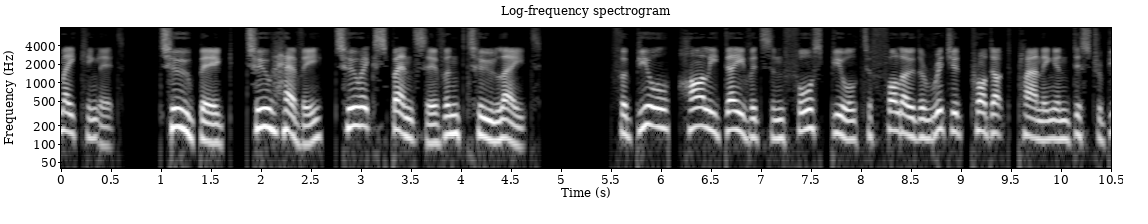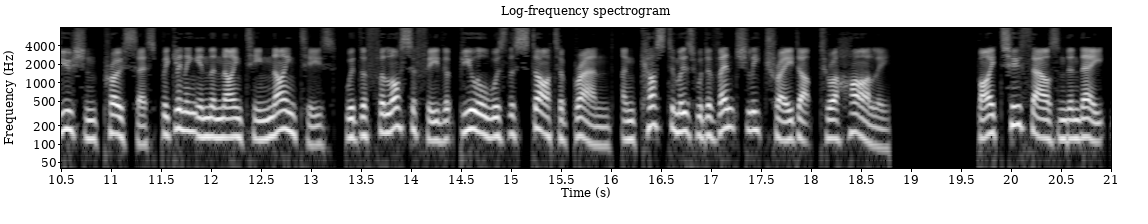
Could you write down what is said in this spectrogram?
making it too big, too heavy, too expensive and too late. For Buell, Harley-Davidson forced Buell to follow the rigid product planning and distribution process beginning in the 1990s, with the philosophy that Buell was the starter brand, and customers would eventually trade up to a Harley. By 2008,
